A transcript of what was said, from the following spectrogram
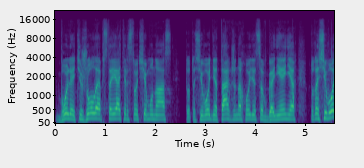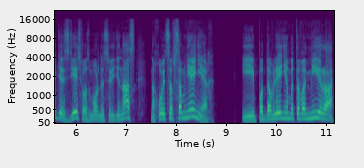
более тяжелые обстоятельства, чем у нас. Кто-то сегодня также находится в гонениях. Кто-то сегодня здесь, возможно, среди нас находится в сомнениях. И под давлением этого мира,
